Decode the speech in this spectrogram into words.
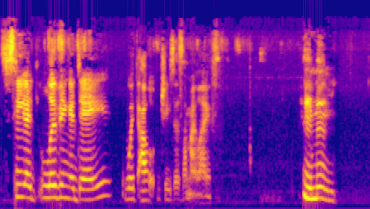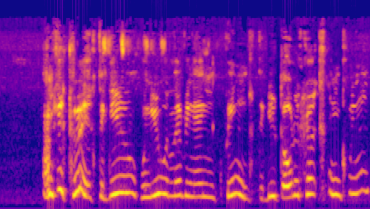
see a, living a day without Jesus in my life. Amen. I'm just curious. Did you, when you were living in Queens, did you go to church in Queens?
